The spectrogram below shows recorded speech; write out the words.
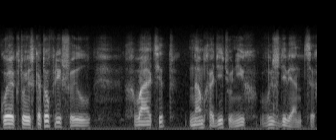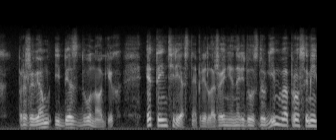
кое-кто из котов решил, хватит нам ходить у них в иждивянцах. Проживем и без двуногих. Это интересное предложение наряду с другими вопросами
